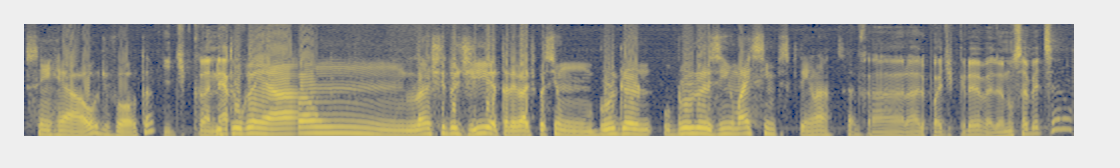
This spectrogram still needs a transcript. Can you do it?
100 real de volta, E de e caneca. tu ganhava um lanche do dia, tá ligado? Tipo assim, um burger, o burgerzinho mais simples que tem lá, sabe? Caralho, pode crer, velho. Eu não sabia disso, não.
